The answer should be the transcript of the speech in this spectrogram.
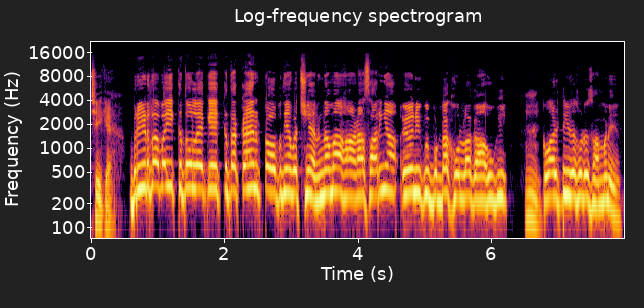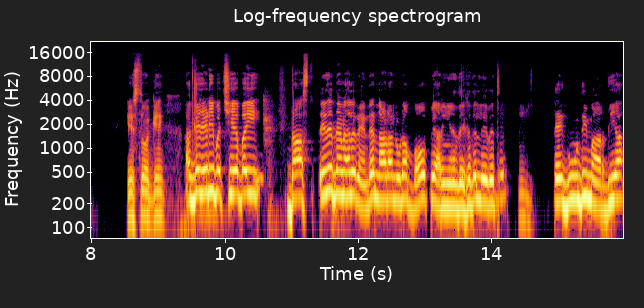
ਠੀਕ ਹੈ। ਬਰੀਡ ਦਾ ਬਾਈ ਇੱਕ ਤੋਂ ਲੈ ਕੇ ਇੱਕ ਤੱਕ ਐਨ ਟੌਪ ਦੀਆਂ ਬੱਚੀਆਂ ਨੇ। ਨਵਾਂ ਹਾਣਾ ਸਾਰੀਆਂ ਇਹ ਨਹੀਂ ਕੋਈ ਬੁੱਢਾ ਖੋਲਾ ਗਾਂ ਹੋਊਗੀ। ਕੁਆਲਿਟੀ ਦਾ ਤੁਹਾਡੇ ਸਾਹਮਣੇ ਆ। ਇਸ ਤੋਂ ਅੱਗੇ? ਅੱਗੇ ਜਿਹੜੀ ਬੱਚੀ ਹੈ ਬਾਈ 10 ਇਹਦੇ ਦਿਨ ਹਲੇ ਰਹਿੰਦੇ ਨਾੜਾ ਨੂੜਾ ਬਹੁਤ ਪਿਆਰੀਆਂ ਨੇ ਦੇਖਦੇ ਲੇਵੇ ਤੇ। ਤੇ ਗੂੰਦੀ ਮਾਰਦੀ ਆ।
